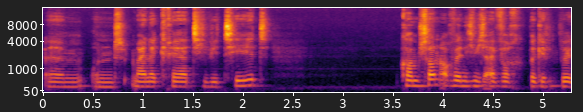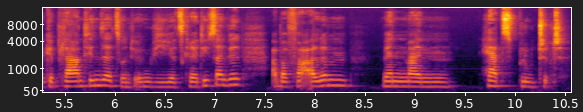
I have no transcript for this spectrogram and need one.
ähm, und meine Kreativität kommt schon, auch wenn ich mich einfach geplant hinsetze und irgendwie jetzt kreativ sein will, aber vor allem, wenn mein Herz blutet,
